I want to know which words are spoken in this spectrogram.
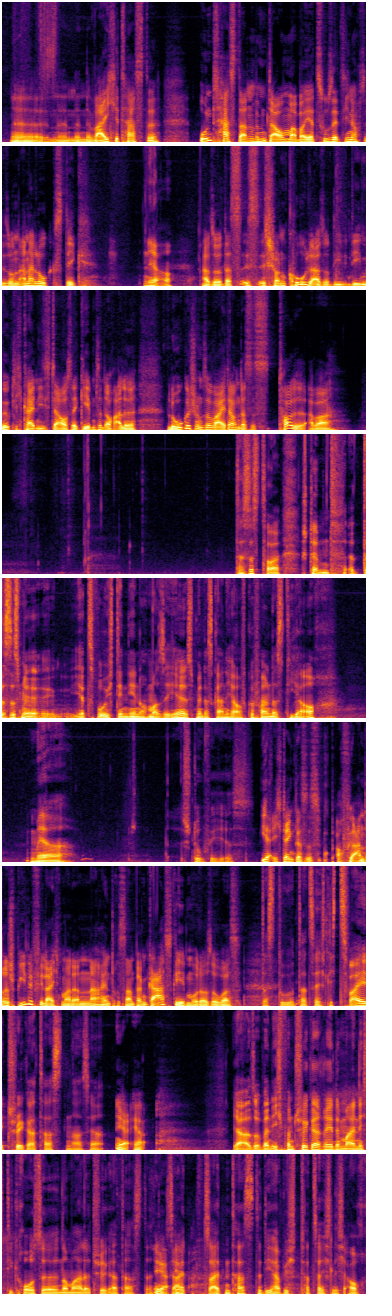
eine, eine weiche Taste und hast dann mit dem Daumen aber ja zusätzlich noch so einen Analogstick. Ja. Also das ist, ist schon cool. Also die, die Möglichkeiten, die sich daraus ergeben, sind auch alle logisch und so weiter und das ist toll, aber Das ist toll. Stimmt. Das ist mir jetzt, wo ich den hier nochmal sehe, ist mir das gar nicht aufgefallen, dass die ja auch mehr stufig ist. Ja, ich denke, das ist auch für andere Spiele vielleicht mal dann nachher interessant beim Gas geben oder sowas. Dass du tatsächlich zwei Trigger-Tasten hast, ja. Ja, ja. Ja, also wenn ich von Trigger rede, meine ich die große normale Trigger-Taste. Die ja, Seit ja. Seitentaste, die habe ich tatsächlich auch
